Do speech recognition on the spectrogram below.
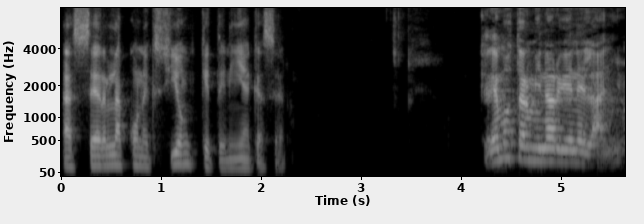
hacer la conexión que tenía que hacer. Queremos terminar bien el año.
